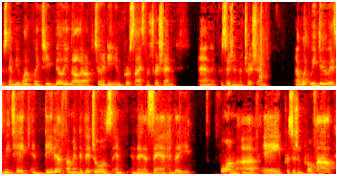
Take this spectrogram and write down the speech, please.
there's going to be $1.3 billion opportunity in personalized nutrition and precision nutrition. Uh, what we do is we take data from individuals in, in, the, in the form of a precision profile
